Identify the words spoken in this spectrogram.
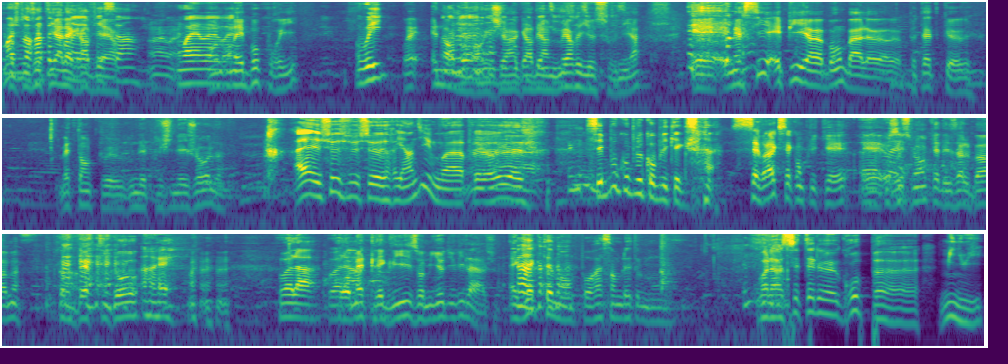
Moi, je me rappelle qu'on avait fait ça. Ouais, ouais. on, avait beaucoup ri. Oui. Ouais, énormément. J'ai gardé un merveilleux souvenir. Et, merci. Et puis, bon, bah, peut-être que maintenant que vous n'êtes plus gilet jaune ah, Je n'ai rien dit, moi, a priori. Euh, c'est beaucoup plus compliqué que ça. C'est vrai que c'est compliqué, et heureusement qu'il y a des albums comme Vertigo. Voilà, voilà. Pour mettre l'église au milieu du village. Exactement, pour rassembler tout le monde. Voilà, c'était le groupe euh, Minuit.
